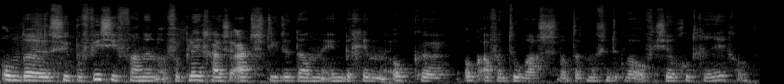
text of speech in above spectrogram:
onder supervisie van een verpleeghuisarts die er dan in het begin ook, eh, ook af en toe was, want dat moest natuurlijk wel officieel goed geregeld.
